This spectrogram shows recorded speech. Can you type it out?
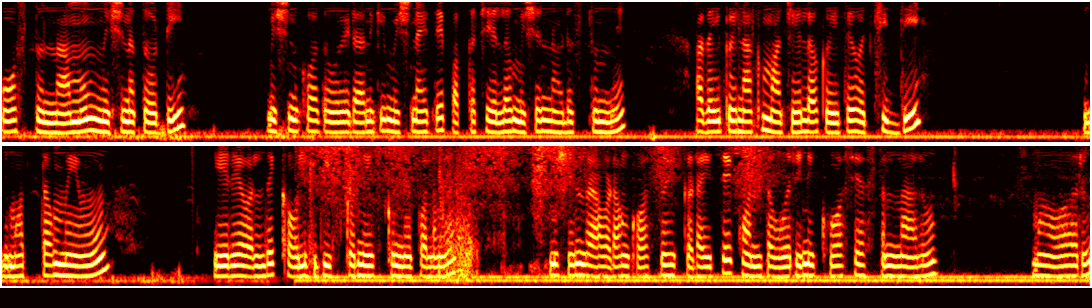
కోస్తున్నాము మిషన్ తోటి మిషన్ కోత వేయడానికి మిషన్ అయితే పక్క చేలో మిషన్ నడుస్తుంది. అది అయిపోయినాక మా చేలోకి అయితే వచ్చిద్ది. ఇది మొత్తం మేము వేరే వాళ్ళది కౌలికి తీసుకొని వేసుకునే పొలమే. మిషన్ రావడం కోసం ఇక్కడైతే కొంత వరిని కోసేస్తున్నారు మా వారు.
